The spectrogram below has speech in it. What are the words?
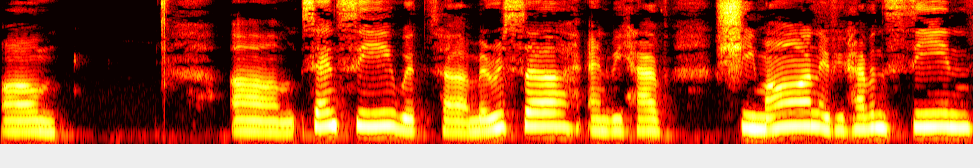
um, um, Scentsy with uh, Marissa, and we have Shiman. If you haven't seen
